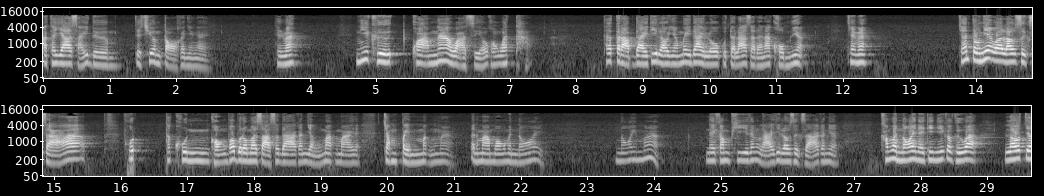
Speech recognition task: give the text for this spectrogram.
อัธยาศัยเดิมจะเชื่อมต่อกันยังไง เห็นไหมนี่คือความน่าหวาดเสียวของวัฏฏะ ถ้าตราบใดที่เรายังไม่ได้โลกุตละสารณคมเนี่ย ใช่ไหมฉะนั้นตรงนี้ว่าเราศึกษาพุทธคุณของพระบรมศาสดากันอย่างมากมายเนี่ยจำเป็นมากๆอันมามองมันน้อย น้อยมาก ในคำพีทั้งหลายที่เราศึกษากันเนี่ยคำว่าน้อยในที่นี้ก็คือว่า เราจะ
